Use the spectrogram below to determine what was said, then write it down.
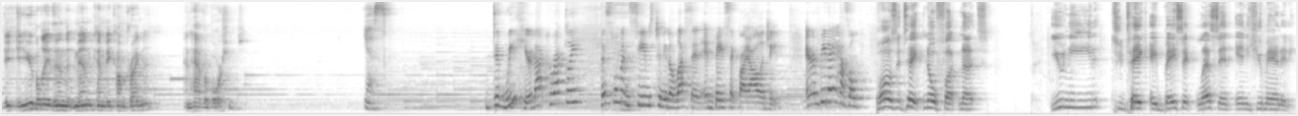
do, do you believe then that men can become pregnant and have abortions? Yes. Did we hear that correctly? This woman seems to need a lesson in basic biology. Aaron Bide has a Pause the take No fuck nuts. You need to take a basic lesson in humanity.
